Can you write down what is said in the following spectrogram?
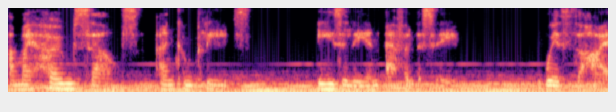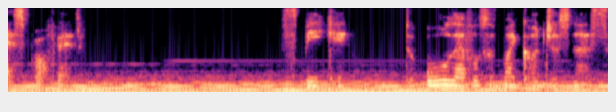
And my home sells and completes easily and effortlessly with the highest profit. Speaking to all levels of my consciousness,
